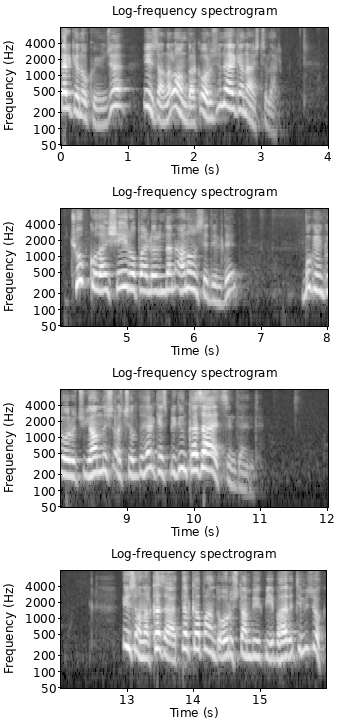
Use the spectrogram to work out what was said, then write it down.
Erken okuyunca insanlar 10 dakika orucunu erken açtılar. Çok kolay şehir hoparlöründen anons edildi. Bugünkü oruç yanlış açıldı. Herkes bir gün kaza etsin dendi. İnsanlar kaza ettiler kapandı. Oruçtan büyük bir ibadetimiz yok.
